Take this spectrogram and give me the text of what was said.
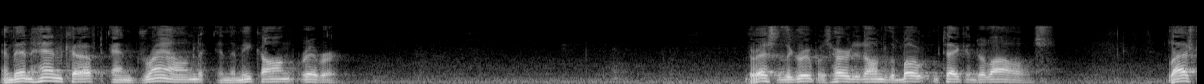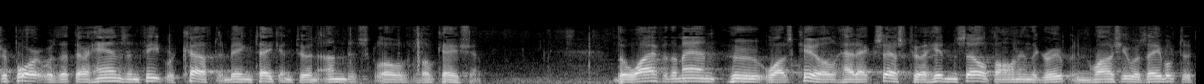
and then handcuffed and drowned in the Mekong River. The rest of the group was herded onto the boat and taken to Laos. Last report was that their hands and feet were cuffed and being taken to an undisclosed location. The wife of the man who was killed had access to a hidden cell phone in the group, and while she was able to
